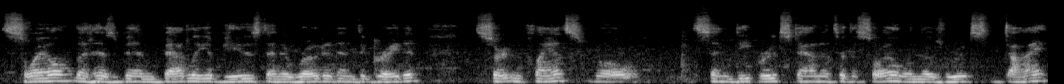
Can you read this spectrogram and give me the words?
soil that has been badly abused and eroded and degraded, certain plants will send deep roots down into the soil when those roots die.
